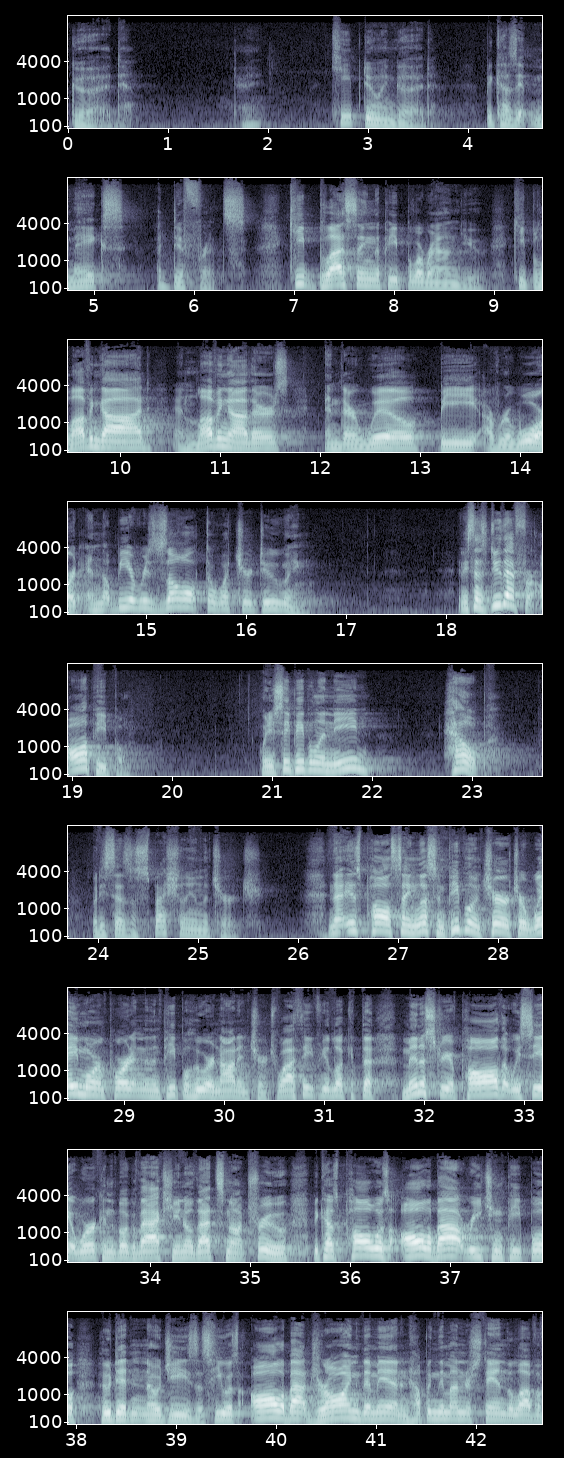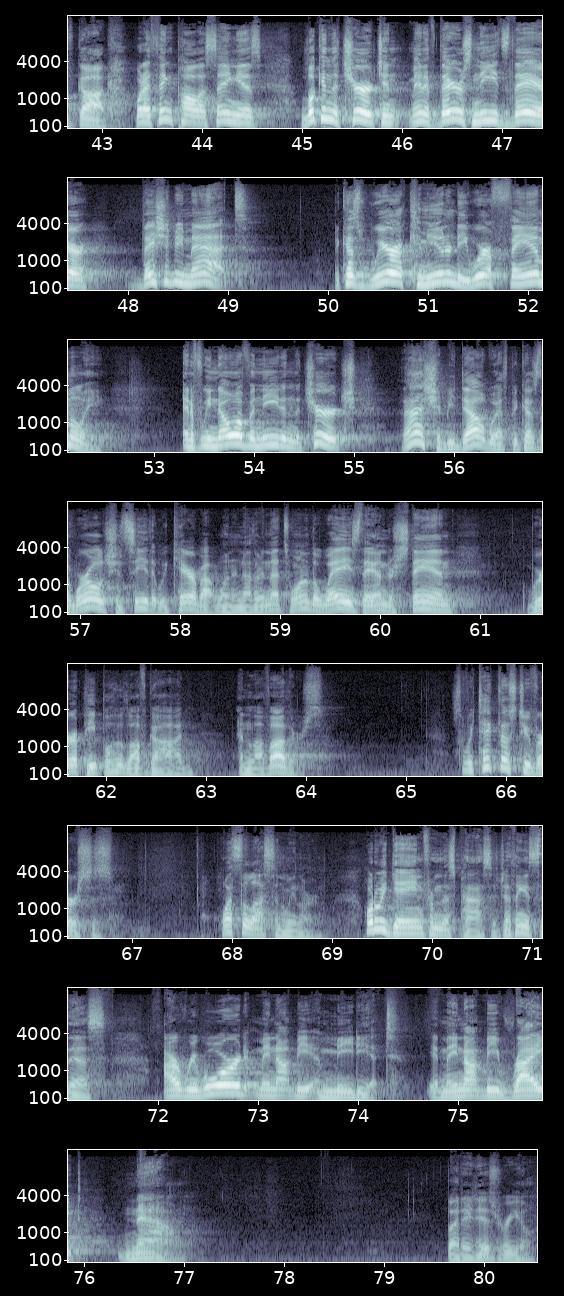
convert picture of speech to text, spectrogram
good. Okay? Keep doing good because it makes a difference. Keep blessing the people around you. Keep loving God and loving others, and there will be a reward, and there'll be a result to what you're doing. And he says, do that for all people. When you see people in need, help. But he says, especially in the church. Now, is Paul saying, listen, people in church are way more important than people who are not in church? Well, I think if you look at the ministry of Paul that we see at work in the book of Acts, you know that's not true because Paul was all about reaching people who didn't know Jesus. He was all about drawing them in and helping them understand the love of God. What I think Paul is saying is, look in the church and, man, if there's needs there, they should be met because we're a community, we're a family. And if we know of a need in the church, that should be dealt with because the world should see that we care about one another. And that's one of the ways they understand we're a people who love God and love others. So we take those two verses. What's the lesson we learn? What do we gain from this passage? I think it's this our reward may not be immediate, it may not be right now, but it is real.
